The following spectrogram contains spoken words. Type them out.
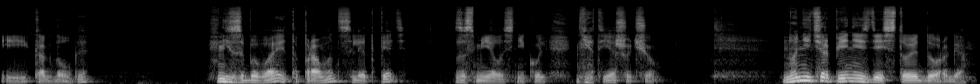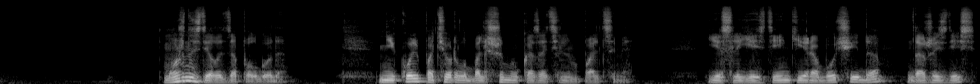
И как долго? Не забывай, это Прованс лет пять, — засмеялась Николь. Нет, я шучу. Но нетерпение здесь стоит дорого. Можно сделать за полгода? Николь потерла большим и указательным пальцами. Если есть деньги и рабочие, да, даже здесь.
